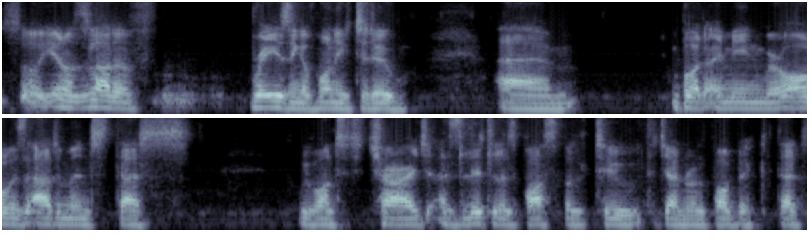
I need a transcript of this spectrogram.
so you know there's a lot of raising of money to do. Um, but I mean, we're always adamant that we wanted to charge as little as possible to the general public. That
